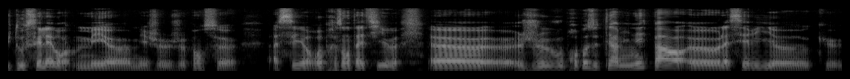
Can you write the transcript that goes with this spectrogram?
plutôt célèbre, mais, euh, je, pense euh, assez représentative. Euh, je vous propose de terminer par la série que,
